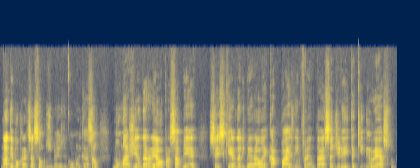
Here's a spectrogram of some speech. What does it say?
na democratização dos meios de comunicação, numa agenda real, para saber se a esquerda liberal é capaz de enfrentar essa direita que, de resto,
